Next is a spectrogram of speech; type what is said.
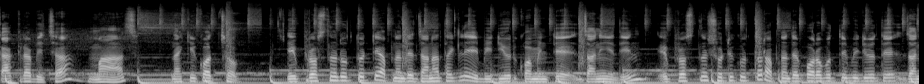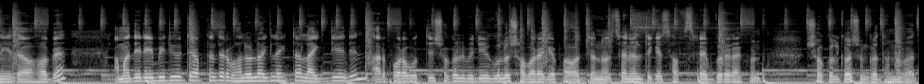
কাঁকড়া বিছা মাছ নাকি কচ্ছপ? এই প্রশ্নের উত্তরটি আপনাদের জানা থাকলে এই ভিডিওর কমেন্টে জানিয়ে দিন। এই প্রশ্নের সঠিক উত্তর আপনাদের পরবর্তী ভিডিওতে জানিয়ে দেওয়া হবে। আমাদের এই ভিডিওটি আপনাদের ভালো লাগলে একটা লাইক দিয়ে দিন আর পরবর্তী সকল ভিডিওগুলো সবার আগে পাওয়ার জন্য চ্যানেলটিকে সাবস্ক্রাইব করে রাখুন। সকলকে অসংখ্য ধন্যবাদ।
